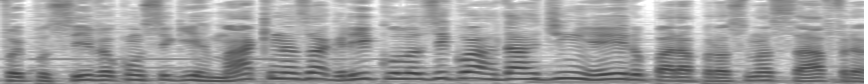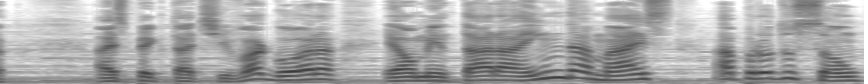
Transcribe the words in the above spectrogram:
foi possível conseguir máquinas agrícolas e guardar dinheiro para a próxima safra. A expectativa agora é aumentar ainda mais a produção.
